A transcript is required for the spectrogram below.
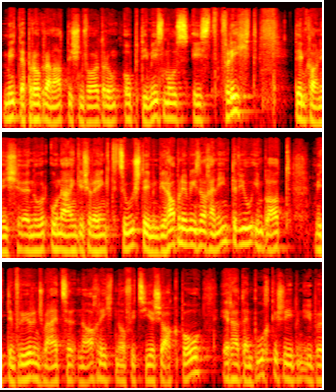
mit der programmatischen Forderung Optimismus ist Pflicht. Dem kann ich äh, nur uneingeschränkt zustimmen. Wir haben übrigens noch ein Interview im Blatt mit dem früheren Schweizer Nachrichtenoffizier Jacques Beau. Er hat ein Buch geschrieben über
